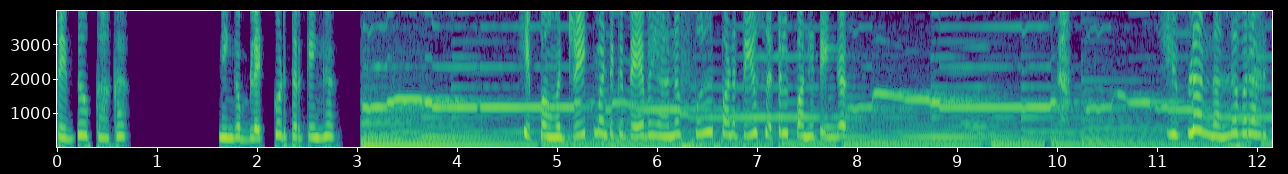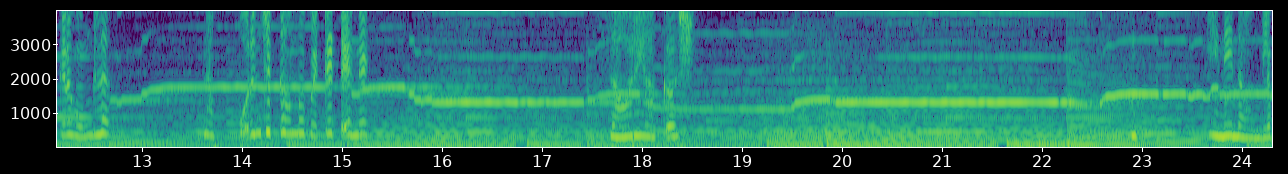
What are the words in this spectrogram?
சித்துக்காக நீங்க பிளட் கொடுத்திருக்கீங்க. இப்ப அவன் ட்ரீட்மெண்ட்டுக்கு தேவையான ஃபுல் பணத்தையும் செட்டில் பண்ணிட்டீங்க. இவ்ளோ நல்லவரா இருக்கிற உங்களை நான் புரிஞ்சுக்காம விட்டுட்டேனே. சாரி ஆகாஷ். இனி நான் உங்களை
